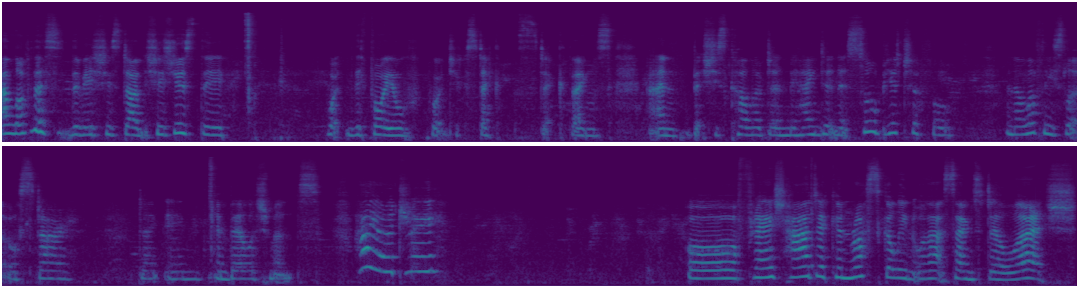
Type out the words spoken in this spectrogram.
I love this the way she's done. She's used the what the foil what do you stick stick things and but she's coloured in behind it and it's so beautiful and I love these little star um, embellishments. Hi Audrey! Oh, fresh haddock and Ruskoline. Oh, that sounds delish.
